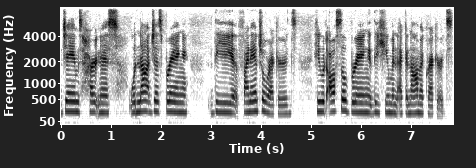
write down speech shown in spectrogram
James Hartness would not just bring the financial records, he would also bring the human economic records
